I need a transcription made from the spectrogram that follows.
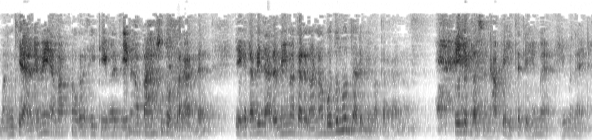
මං කියන්නේ මේ යමක් නොකර සිටීම තියෙන අපහසුකම් බලන්න ඒකට අපි දඩමීම කරගන්නවා බුදුනුත් දඩමීම කරගන්නවා. ඒකේ ප්‍රශ්නේ. අපේ හිතට එහෙම එහෙම නැහැ.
